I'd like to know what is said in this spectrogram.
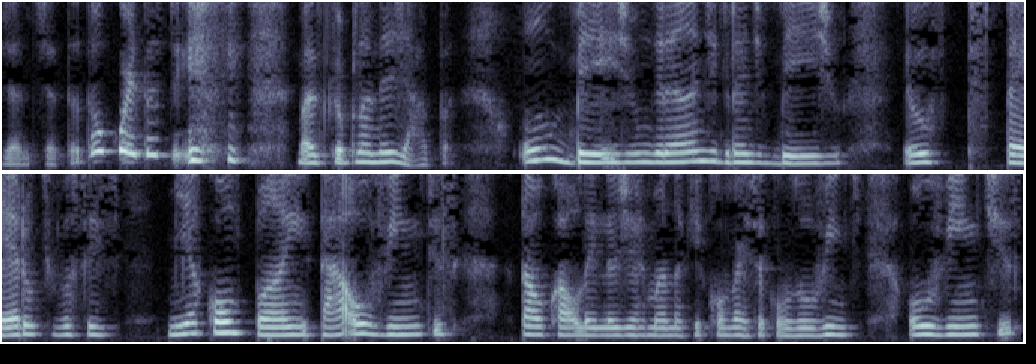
Já, já tá tão curto assim, mais do que eu planejava. Um beijo, um grande, grande beijo. Eu espero que vocês me acompanhem, tá? Ouvintes, tal qual Leila Germana que conversa com os ouvintes, ouvintes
